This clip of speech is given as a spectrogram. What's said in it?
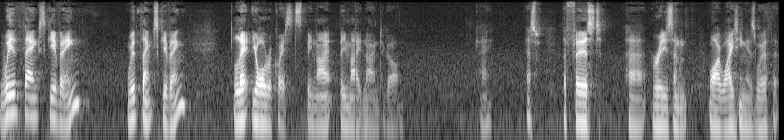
with thanksgiving, with thanksgiving, let your requests be, known, be made known to God. Okay? That's the first uh, reason why waiting is worth it.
